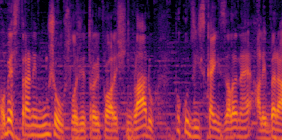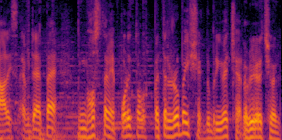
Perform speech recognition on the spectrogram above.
Obě strany můžou složit trojkoaliční vládu, pokud získají zelené a liberály z FDP. Mým hostem je politolog Petr Dobejšek. Dobrý večer. Dobrý večer.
